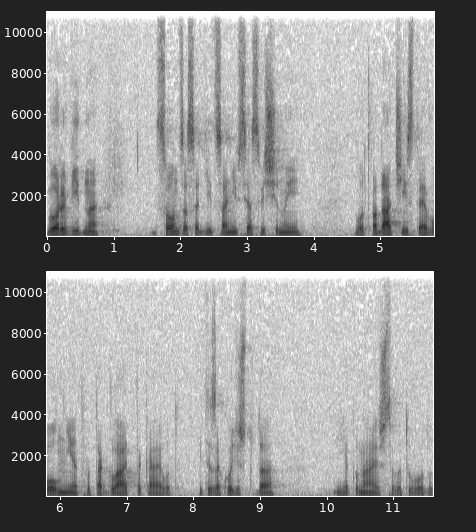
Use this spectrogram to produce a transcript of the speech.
горы видно, солнце садится, они все освещены. Вот вода чистая, волн нет, вот так гладь такая вот. И ты заходишь туда и окунаешься в эту воду.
